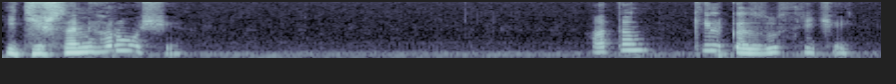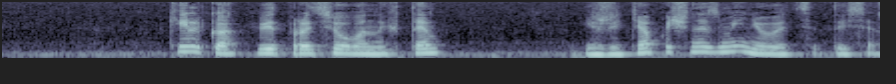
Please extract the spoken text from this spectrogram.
і ті ж самі гроші. А там кілька зустрічей, кілька відпрацьованих тем, і життя почне змінюватися.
